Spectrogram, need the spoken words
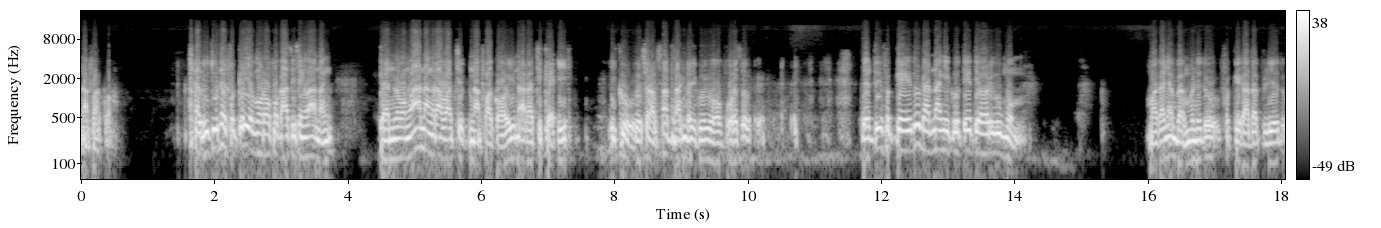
nafkah. Dan lucunya fikih yang merovokasi sing lanang. Dan wong lanang ra wajib nafakoi nak ra dikai iku wis ora usah iku so. Jadi fikih itu karena ngikuti teori umum. Makanya Mbak Mun itu fikih kata beliau itu,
